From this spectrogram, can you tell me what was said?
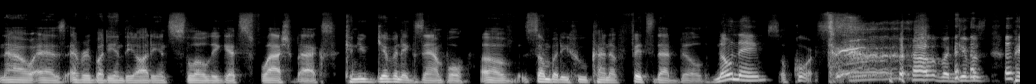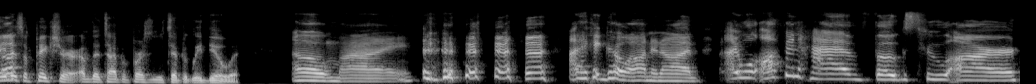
Now, as everybody in the audience slowly gets flashbacks, can you give an example of somebody who kind of fits that build? No names, of course, but give us paint us a picture of the type of person you typically deal with. Oh my. I could go on and on. I will often have folks who are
